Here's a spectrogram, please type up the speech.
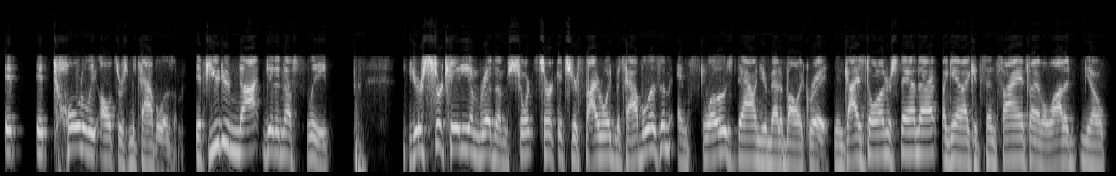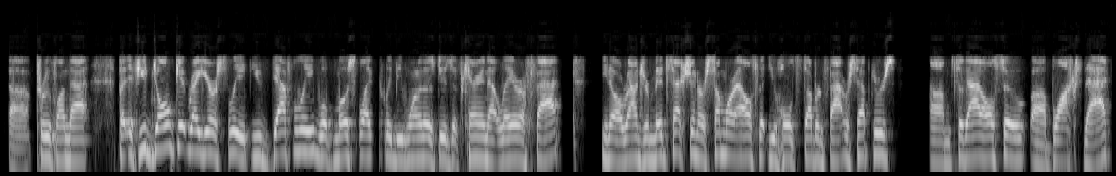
it, it totally alters metabolism. If you do not get enough sleep, your circadian rhythm short circuits your thyroid metabolism and slows down your metabolic rate. And guys don't understand that. Again, I could send science. I have a lot of you know uh, proof on that. But if you don't get regular sleep, you definitely will most likely be one of those dudes that's carrying that layer of fat, you know, around your midsection or somewhere else that you hold stubborn fat receptors. Um, so that also uh, blocks that.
